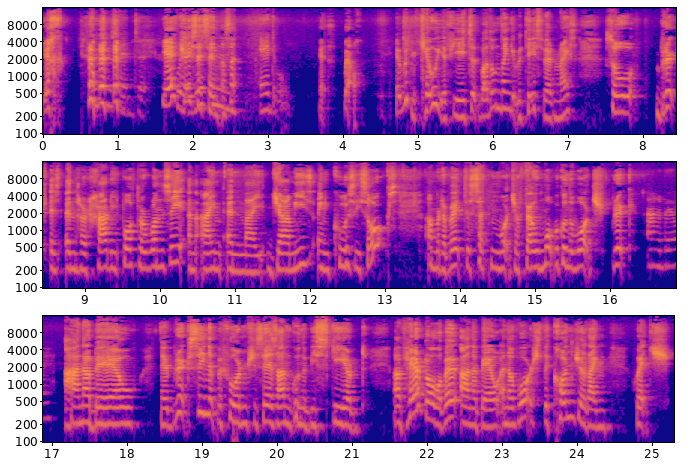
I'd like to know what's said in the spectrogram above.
Yuck. Tracy sent it. Yeah, Wait, Tracy sent us it. Edible. Yes, well, it wouldn't kill you if you ate it, but I don't think it would taste very nice. So Brooke is in her Harry Potter onesie, and I'm in my jammies and cosy socks, and we're about to sit and watch a film. What we're going to watch, Brooke? Annabelle. Annabelle. Now Brooke's seen it before, and she says I'm going to be scared. I've heard all about Annabelle, and I've watched The Conjuring, which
